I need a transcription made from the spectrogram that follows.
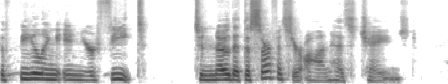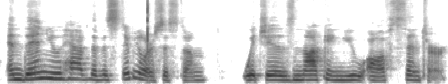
the feeling in your feet to know that the surface you're on has changed. And then you have the vestibular system, which is knocking you off center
